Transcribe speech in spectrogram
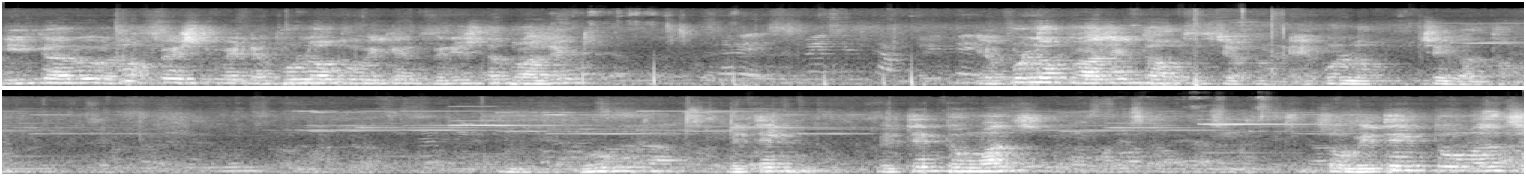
ఈ గారు రఫ్ ఎస్టిమేట్ ఎప్పుడు లోపు we can finish the project ఎప్పుడు లోపు ప్రాజెక్ట్ అవుతుంది చెప్పండి? ఎప్పుడు లోపు చేయగలుగుతాం? Within within two months months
